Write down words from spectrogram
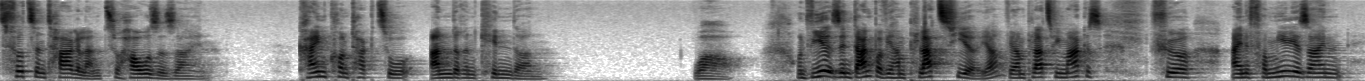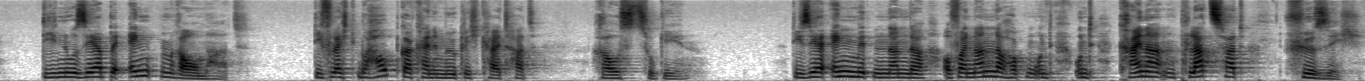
14 Tage lang zu Hause sein, kein Kontakt zu anderen Kindern. Wow. Und wir sind dankbar, wir haben Platz hier, ja? Wir haben Platz. Wie mag es für eine Familie sein, die nur sehr beengten Raum hat, die vielleicht überhaupt gar keine Möglichkeit hat, rauszugehen? die sehr eng miteinander aufeinander hocken und, und keiner einen Platz hat für sich.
